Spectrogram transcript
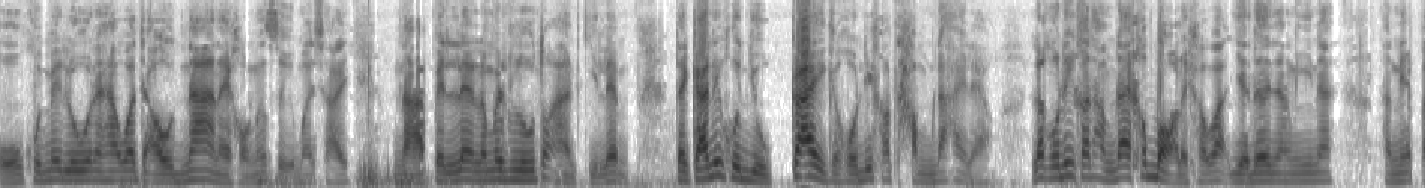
คุณไม่รู้นะฮะว่าจะเอาหน้าไหนของหนังสือมาใช้หนาเป็นเล่มแล้วไม่รู้ต้องอ่านกี่เล่ม แต่การที่คุณอยู่ใกล้กับคนที่เขาทำได้แล้ว แล้วคนที่เขาทำได้เขาบอกเลยครับว่าอย่าเดินทางนี้นะทางนี้ไป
